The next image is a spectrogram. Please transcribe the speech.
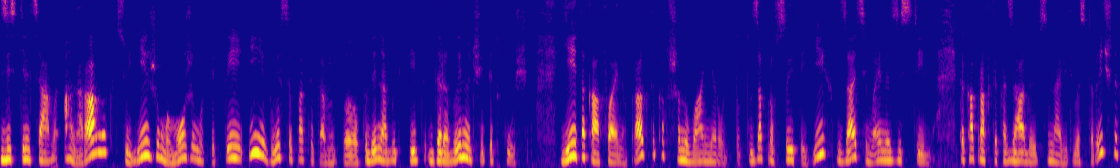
зі стільцями, а на ранок цю їжу ми можемо піти і висипати там е, куди-небудь під деревину чи під кущик. Є і така файна практика вшанування роду, тобто запросити їх за сімейне застілля. Така практика згадується навіть в історичних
